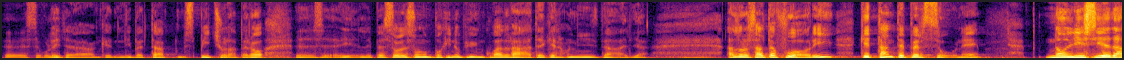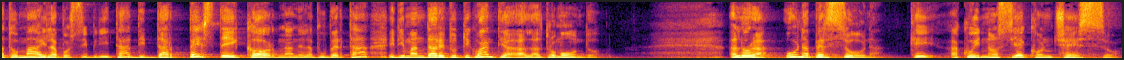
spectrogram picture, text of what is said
eh, se volete anche libertà spicciola, però eh, le persone sono un pochino più inquadrate che non in Italia. Allora salta fuori che tante persone non gli si è dato mai la possibilità di dar peste e corna nella pubertà e di mandare tutti quanti all'altro mondo. Allora, una persona che, a cui non si è concesso,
